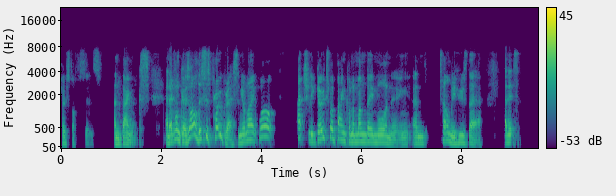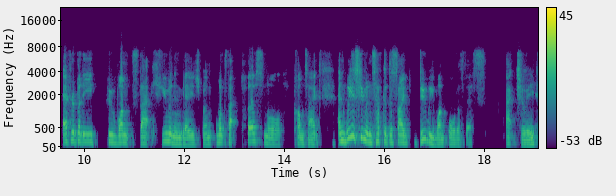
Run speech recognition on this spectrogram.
post offices and banks, and everyone goes, "Oh, this is progress," and you're like, "Well, actually, go to a bank on a Monday morning and tell me who's there. And it's everybody who wants that human engagement, wants that personal contact. And we as humans have to decide do we want all of this? Actually,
